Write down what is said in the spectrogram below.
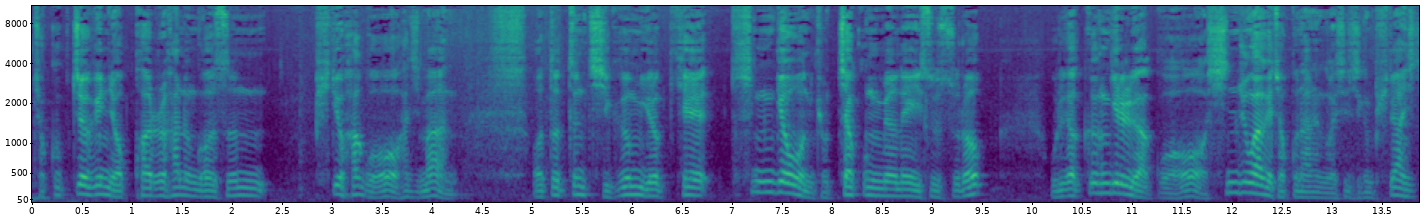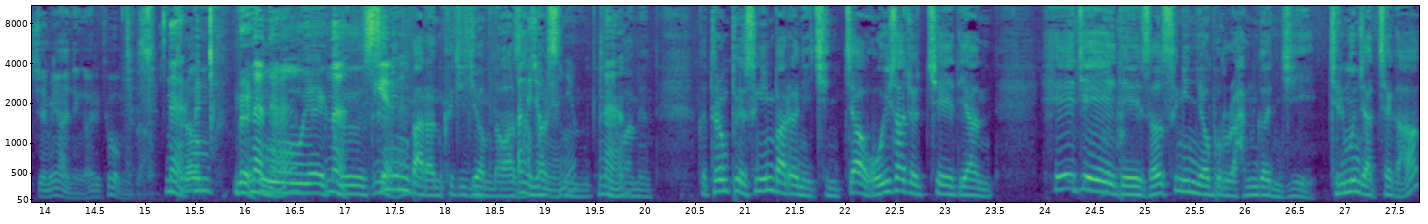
적극적인 역할을 하는 것은 필요하고 하지만 어떻든 지금 이렇게 힘겨운 교착 국면에 있을수록 우리가 끈기를 갖고 신중하게 접근하는 것이 지금 필요한 시점이 아닌가 이렇게 봅니다. 네. 트럼프의 네, 네. 네. 그 승인 예. 발언 그 지점 나와서 한 황기정 말씀 의원님. 드리고 네. 하면 그 트럼프의 승인 발언이 진짜 오이사 조치에 대한 해제에 대해서 승인 여부를 한 건지 질문 자체가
